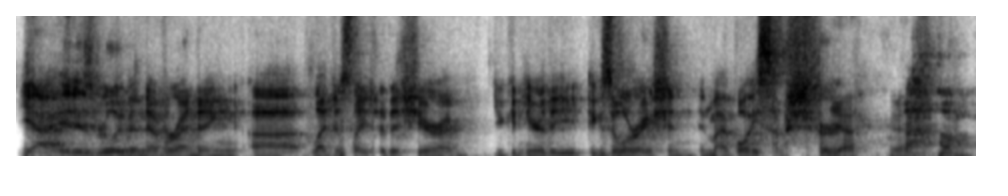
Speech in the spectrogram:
Yeah, it is really the never-ending uh, legislature this year. I'm, you can hear the exhilaration in my voice, I'm sure. Yeah. yeah. Um,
